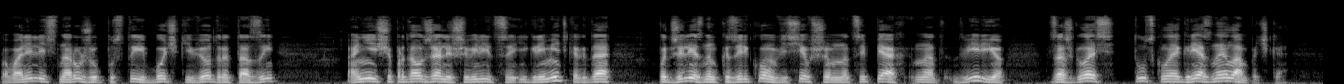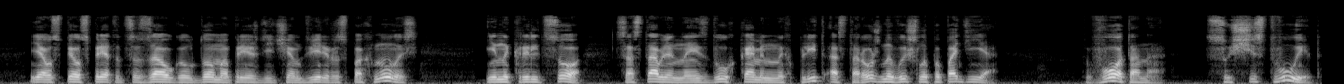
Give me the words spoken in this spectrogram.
повалились наружу пустые бочки, ведра, тазы. Они еще продолжали шевелиться и греметь, когда под железным козырьком, висевшим на цепях над дверью, зажглась тусклая грязная лампочка. Я успел спрятаться за угол дома, прежде чем дверь распахнулась, и на крыльцо, составленное из двух каменных плит, осторожно вышла попадья. «Вот она! Существует!»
